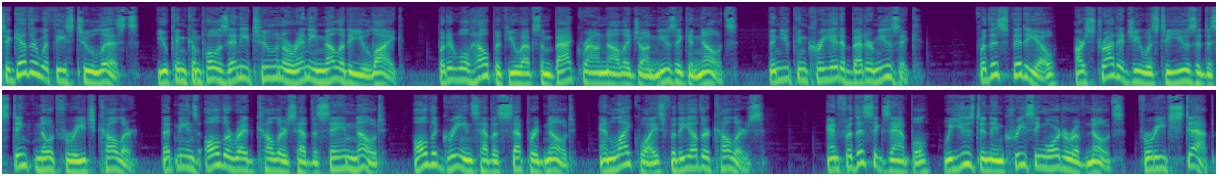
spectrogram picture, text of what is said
Together with these two lists, you can compose any tune or any melody you like, but it will help if you have some background knowledge on music and notes, then you can create a better music. For this video, our strategy was to use a distinct note for each color, that means all the red colors have the same note, all the greens have a separate note, and likewise for the other colors. And for this example, we used an increasing order of notes for each step,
